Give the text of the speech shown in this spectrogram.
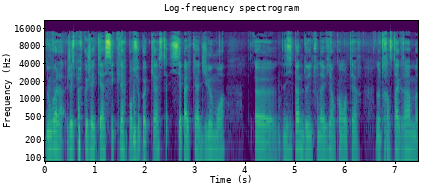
Donc voilà, j'espère que j'ai été assez clair pour ce podcast. Si c'est pas le cas, dis-le moi. N'hésite pas à me donner ton avis en commentaire. Notre Instagram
